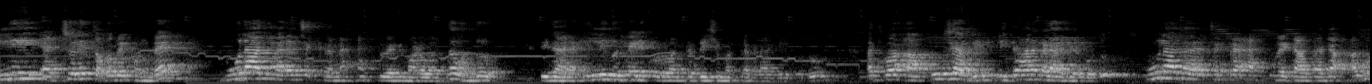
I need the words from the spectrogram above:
ಇಲ್ಲಿ ಆಕ್ಚುಲಿ ತಗೋಬೇಕು ಅಂದ್ರೆ ಮೂಲಾಧಾರ ಚಕ್ರನ ಆಕ್ಟಿವೇಟ್ ಮಾಡುವಂತ ಒಂದು ವಿಧಾನ. ಇಲ್ಲಿಗೂ ಹೇಳಿಕೊಡುವಂತ ಬೀಜ ಮಂತ್ರಗಳಾಗಿರ್ಬೋದು, ಅಥವಾ ಆ ಪೂಜಾ ವಿಧಾನಗಳಾಗಿರ್ಬೋದು, ಮೂಲಾಧಾರ ಚಕ್ರ ಆಕ್ಟಿವೇಟ್ ಆದಾಗ ಅದು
